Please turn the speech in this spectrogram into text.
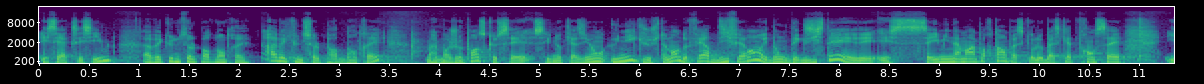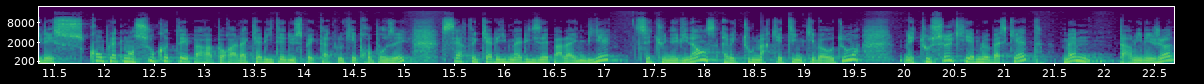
et c'est accessible. Avec une seule porte d'entrée. Avec une seule porte d'entrée. Ben moi, je pense que c'est une occasion unique, justement, de faire différent et donc d'exister. Et, c'est éminemment important parce que le basket français, il est complètement sous-coté par rapport à la qualité du spectacle qui est proposé. Certes, qualité par la NBA, c'est une évidence, avec tout le marketing qui va autour. Mais tous ceux qui aiment le basket, même parmi les jeunes,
